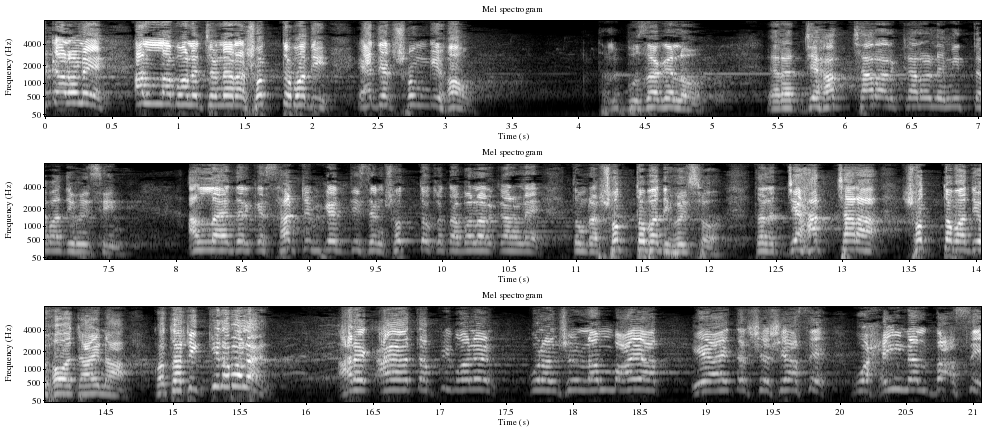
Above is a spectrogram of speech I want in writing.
ছাড়ার কারণে আল্লাহ বলেছেন, এরা সত্যবাদী, এদের সঙ্গী হও। তাহলে বোঝা গেল, এরা জেহাদ ছাড়ার কারণে মিথ্যাবাদী হয়েছেন আল্লাহ এদেরকে সার্টিফিকেট দিয়েছেন সত্য কথা বলার কারণে তোমরা সত্যবাদী হইছো। তাহলে জেহাদ ছাড়া সত্যবাদী হওয়া যায় না। কথা ঠিক কিনা বলেন? আরেক আয়াত আপনি বলেন, কোরআন শরীফ লম্বা আয়াত, এই আয়াতের শেষে আছে, ওয়াহিনাল বাসে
